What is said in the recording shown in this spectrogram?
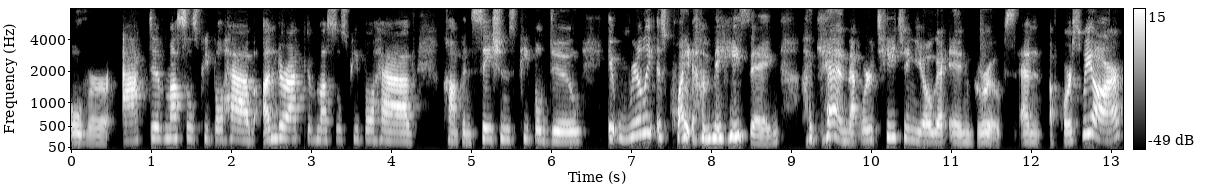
overactive muscles people have, underactive muscles people have, compensations people do. It really is quite amazing, again, that we're teaching yoga in groups. And of course we are,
